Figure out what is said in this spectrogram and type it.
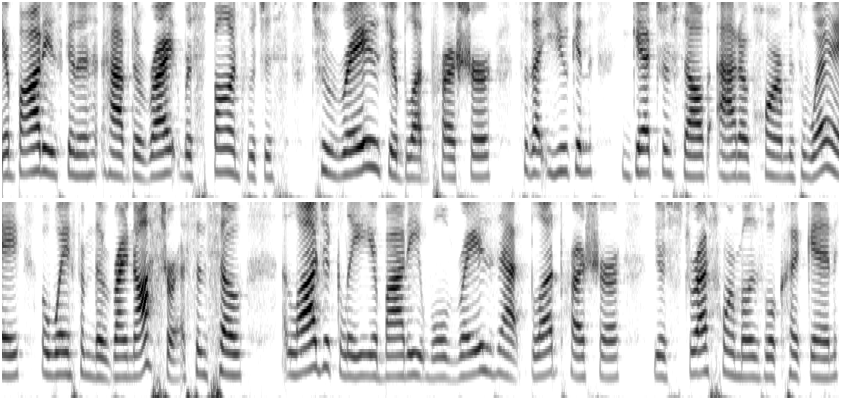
your body is going to have the right response, which is to raise your blood pressure so that you can get yourself out of harm's way away from the rhinoceros. And so, logically, your body will raise that blood pressure, your stress hormones will kick in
